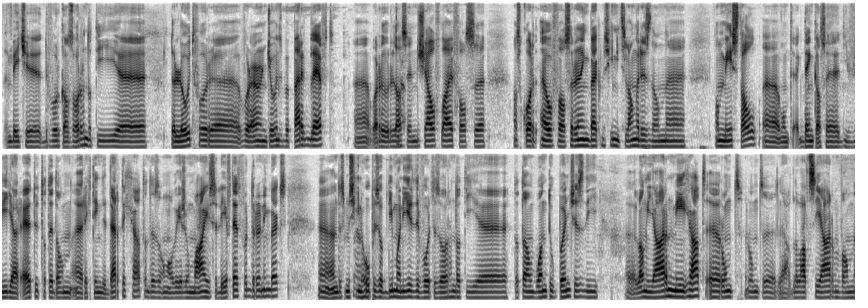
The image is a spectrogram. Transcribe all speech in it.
een beetje ervoor kan zorgen dat die, eh, de load voor, eh, voor Aaron Jones beperkt blijft. Eh, waardoor dat Ja. zijn shelf life als, als, of als running back misschien iets langer is dan, dan meestal. Eh, want ik denk als hij die vier jaar uitdoet, dat hij dan eh, richting de 30 gaat. Dat is dan alweer zo'n magische leeftijd voor de running backs. Eh, dus misschien Ja. hopen ze op die manier ervoor te zorgen dat die, dat dan one-two punch is die lange jaren meegaat rond, rond ja, de laatste jaren van,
